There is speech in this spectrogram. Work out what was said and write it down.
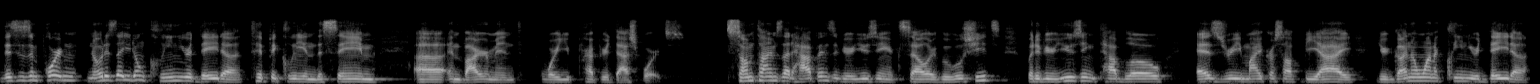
this is important. Notice that you don't clean your data typically in the same uh, environment where you prep your dashboards. Sometimes that happens if you're using Excel or Google Sheets, but if you're using Tableau Esri, Microsoft BI, you're gonna wanna clean your data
